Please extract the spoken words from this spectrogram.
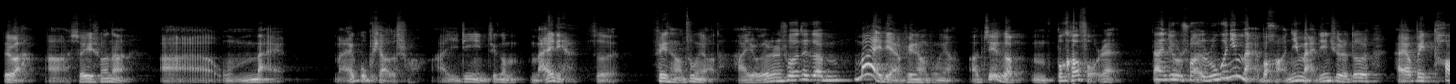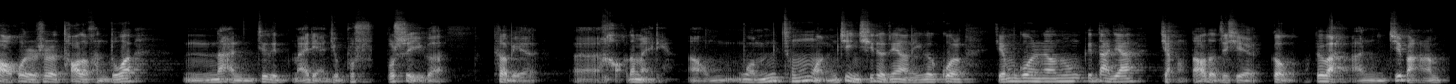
对吧？啊，所以说呢，啊，我们买买股票的时候啊，一定这个买点是非常重要的啊。有的人说这个卖点非常重要啊，这个嗯不可否认，但就是说，如果你买不好，你买进去了都还要被套，或者是套的很多。嗯，那你这个买点就不是不是一个特别呃好的买点啊。我们从我们近期的这样的一个过节目过程当中跟大家讲到的这些个股，对吧？啊，你基本上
